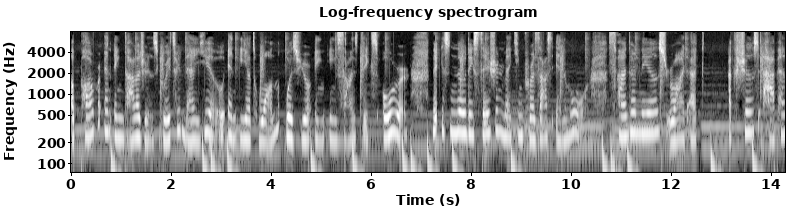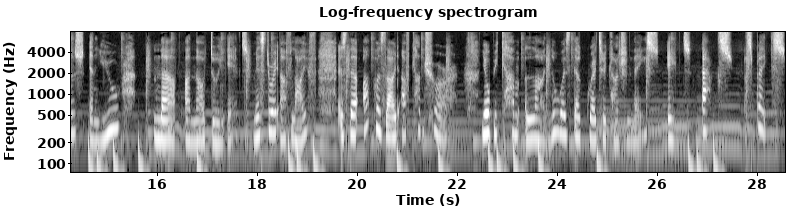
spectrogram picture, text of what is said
A power and intelligence greater than you and yet one with your own insight takes over. There is no decision making process anymore. Spontaneous right act actions happens and you now are not doing it. Mystery of life is the opposite of control. You become aligned with the greater consciousness. It acts. speaks,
